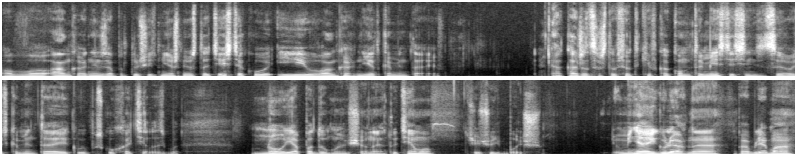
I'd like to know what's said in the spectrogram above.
в Anchor нельзя подключить внешнюю статистику, и в Anchor нет комментариев. Окажется, что все-таки в каком-то месте синдицировать комментарии к выпуску хотелось бы. Но я подумаю еще на эту тему чуть-чуть больше. У меня регулярная проблема,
